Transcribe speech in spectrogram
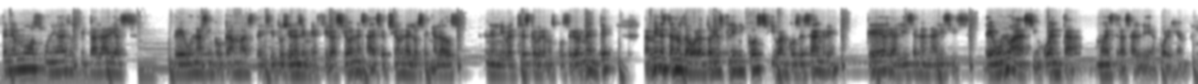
tenemos unidades hospitalarias de unas cinco camas de instituciones de investigaciones, a excepción de los señalados en el nivel 3 que veremos posteriormente. También están los laboratorios clínicos y bancos de sangre que realicen análisis de 1 a 50 muestras al día, por ejemplo.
